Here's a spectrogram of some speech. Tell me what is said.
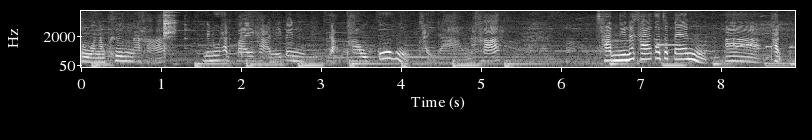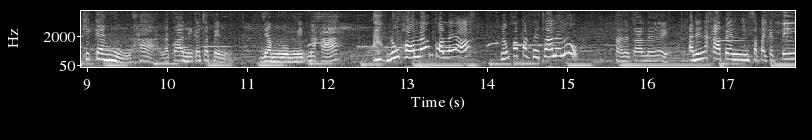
ตัวน้ำผึ้งนะคะ เมนูถัดไปค่ะอันนี้เป็นกะเพรากุ้งไข่ดาวนะคะชามนี้นะคะก็จะเป็นผัดพริกแกงหมูค่ะ แล้วก็อันนี้ก็จะเป็นยำรวมมิตรนะคะอ้าวน้องพอเริ่มก่อนเลยเหรอน้องพอตักใส่จานเลยลูก ตักใส่จานเลย อันนี้นะคะเป็นสปาเกตตี้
